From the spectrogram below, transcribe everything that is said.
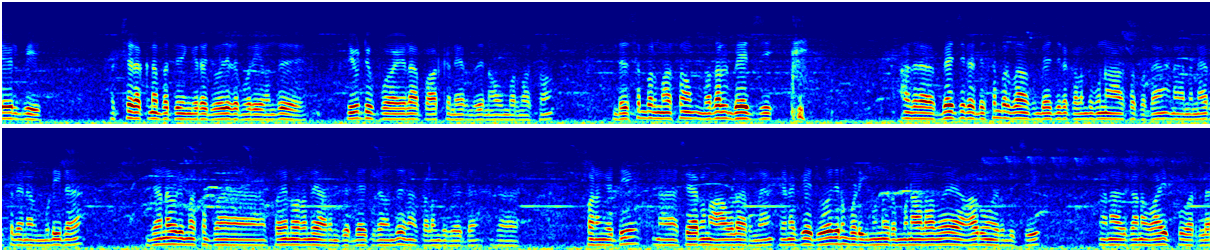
ஏஎல்பி அக்ஷரக்னபதிங்கிற ஜோதிட முறையை வந்து யூடியூப் வாயிலாக பார்க்க நேர்ந்தது நவம்பர் மாதம் டிசம்பர் மாதம் முதல் பேச்சு அதில் பேச்சில் டிசம்பர் மாதம் பேச்சில் கலந்துக்கணும்னு ஆசைப்பட்டேன். நான் அந்த நேரத்தில் என்னால் முடியல. ஜனவரி மாதம் ப பதினோராந்தே ஆரம்பித்த பேச்சில் வந்து நான் கலந்துக்கிட்டேன். பணம் கட்டி நான் சேரணும் ஆவலாக இருந்தேன். எனக்கு ஜோதிடம் படிக்கணும்னு ரொம்ப நாளாகவே ஆர்வம் இருந்துச்சு. ஆனால் அதுக்கான வாய்ப்பு வரல.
